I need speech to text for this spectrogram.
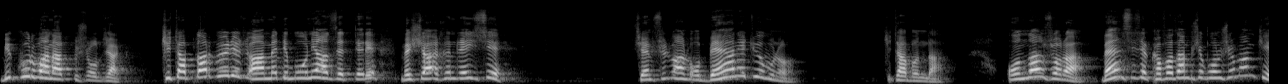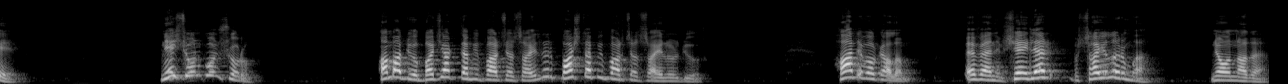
Bir kurban 60 olacak. Kitaplar böyle yazıyor. Ahmet Buni Hazretleri, Meşayihin reisi. Şemsülman o beyan ediyor bunu kitabında. Ondan sonra ben size kafadan bir şey konuşamam ki. Neyse onu konuşuyorum. Ama diyor bacak da bir parça sayılır, baş da bir parça sayılır diyor. Hadi bakalım. Efendim şeyler sayılır mı? Ne onun adı?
